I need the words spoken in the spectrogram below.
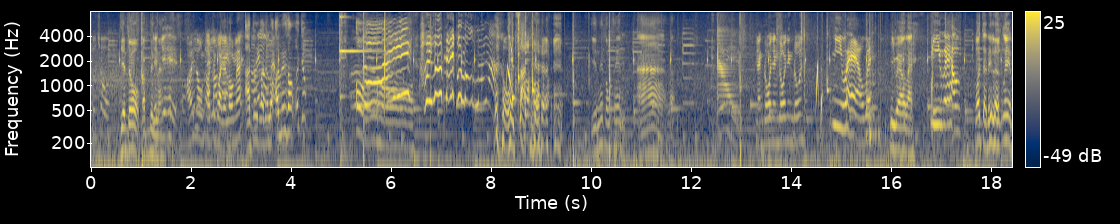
ชูโชว์ เยโดแป๊บหนึ่งนะเย้ๆเอาให้ลง เอาจนกว่าจะลงนะ อะจนกว่าจะลงเอาหนึ่งสองเอ้ยจุ๊บโอ้โหเฮ้ย รอบแรกก็ลงเลยอะ โอ้ยสัตว์ยืนให้ตรงเส้น อ่าแล้ว ยังโดนยังโดนยังโดนมีแววเว้ยมีแววอะไร มีแววว่าจะได้เลิกเล่น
